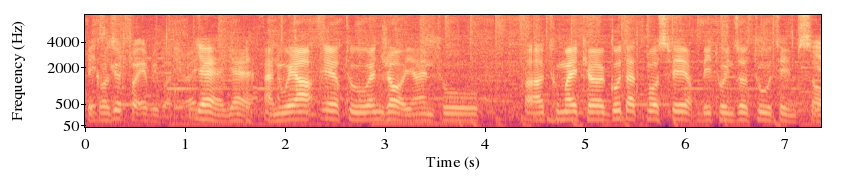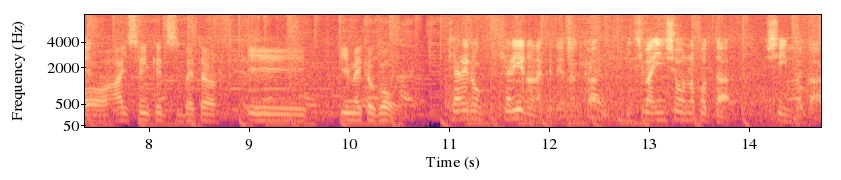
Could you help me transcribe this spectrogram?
Because, it's good for everybody, right? Yeah, yeah. and we are here to enjoy and to uh, to make a good atmosphere between the two teams. So yeah. I think it's better he, he make a goal. キャリのキャリアの中でなんか一番印象に残ったシーンとか。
